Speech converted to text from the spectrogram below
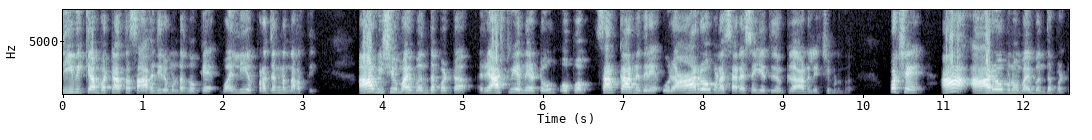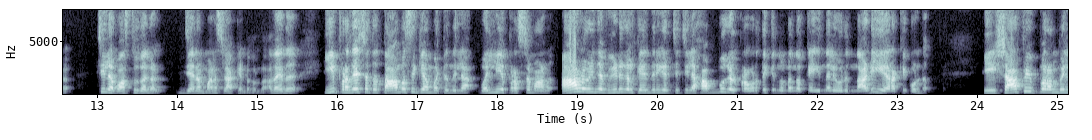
ജീവിക്കാൻ പറ്റാത്ത സാഹചര്യമുണ്ടെന്നൊക്കെ വലിയ പ്രചരണം നടത്തി. ആ വിഷയവുമായി ബന്ധപ്പെട്ട് രാഷ്ട്രീയ നേട്ടവും ഒപ്പം സർക്കാരിനെതിരെ ഒരു ആരോപണ ശരശയ്യ തീർക്കുകയാണ് ലക്ഷ്യമിടുന്നത്. പക്ഷേ ആ ആരോപണവുമായി ബന്ധപ്പെട്ട് ചില വസ്തുതകൾ ജനം മനസ്സിലാക്കേണ്ടതുണ്ട്. അതായത് ഈ പ്രദേശത്ത് താമസിക്കാൻ പറ്റുന്നില്ല വലിയ പ്രശ്നമാണ്. ആളൊഴിഞ്ഞ വീടുകൾ കേന്ദ്രീകരിച്ച് ചില ഹബ്ബുകൾ പ്രവർത്തിക്കുന്നുണ്ടെന്നൊക്കെ ഇന്നലെ ഒരു നടി ഇറക്കിക്കൊണ്ട് ഈ ഷാഫി പറമ്പിൽ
